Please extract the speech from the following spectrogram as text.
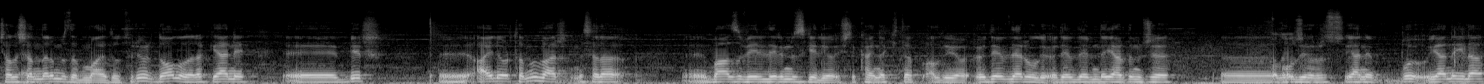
Çalışanlarımız da bu mahallede oturuyor. Doğal olarak yani e, bir e, aile ortamı var. Mesela e, bazı velilerimiz geliyor. işte kaynak kitap alıyor. Ödevler oluyor. Ödevlerinde yardımcı e, oluyoruz. Yani bu yanıyla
